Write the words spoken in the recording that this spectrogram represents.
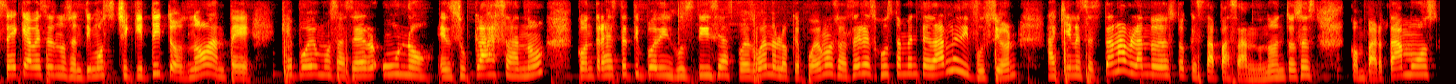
sé que a veces nos sentimos chiquititos, ¿no? Ante qué podemos hacer uno en su casa, ¿no? Contra este tipo de injusticias, pues bueno, lo que podemos hacer es justamente darle difusión a quienes están hablando de esto que está pasando, ¿no? Entonces, compartamos,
